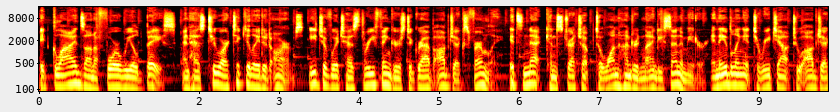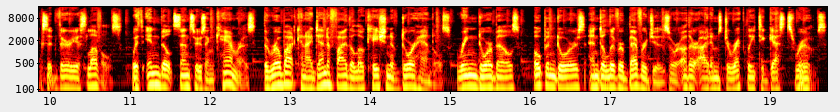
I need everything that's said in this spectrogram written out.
It glides on a four-wheeled base and has two articulated arms, each of which has three fingers to grab objects firmly. Its neck can stretch up to 190 centimeter, enabling it to reach out to objects at various levels. With inbuilt sensors and cameras, the robot can identify the location of door handles, ring doorbells, open doors, and deliver beverages or other items directly to guests' rooms.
